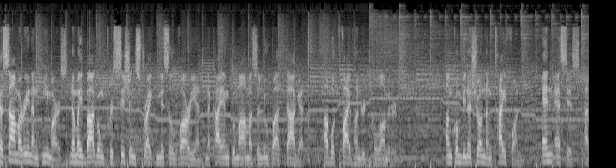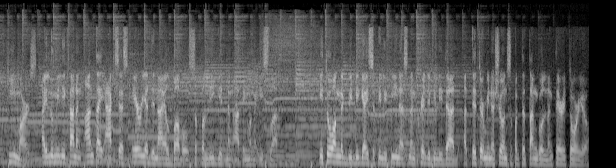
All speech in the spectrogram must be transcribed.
Kasama rin ang HIMARS na may bagong precision strike missile variant na kayang tumama sa lupa at dagat, abot 500 kilometers. Ang kombinasyon ng Typhoon, NSIS at HIMARS ay lumilikha ng anti-access area denial bubble sa paligid ng ating mga isla. Ito ang nagbibigay sa Pilipinas ng kredibilidad at determinasyon sa pagtatanggol ng teritoryo.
